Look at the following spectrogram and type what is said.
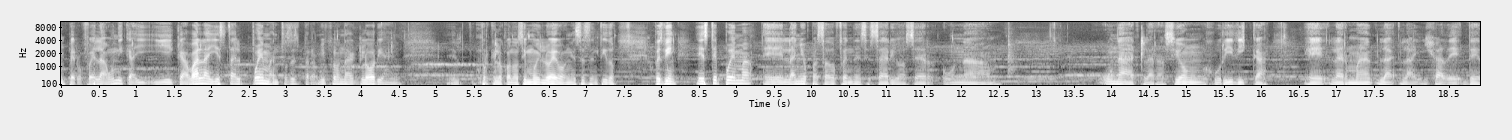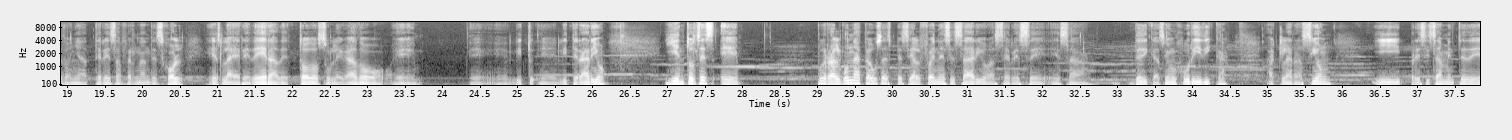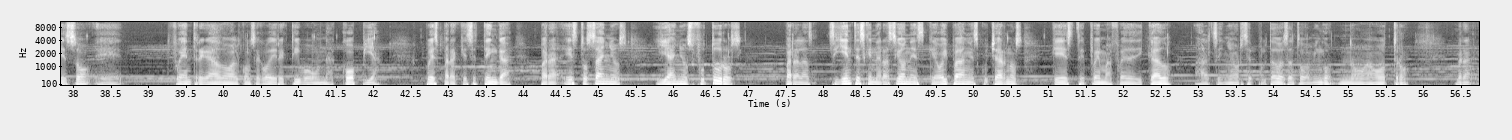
pero fue la única, y, y, cabal ahí está el poema, entonces para mí fue una gloria. porque lo conocí muy luego en ese sentido. Pues bien, este poema eh, el año pasado fue necesario hacer una una aclaración jurídica. Eh, la, la, hija de, doña Teresa Fernández Hall es la heredera de todo su legado eh, eh, literario y entonces por alguna causa especial fue necesario hacer ese, esa dedicación jurídica, aclaración y precisamente de eso fue entregado al Consejo Directivo una copia pues para que se tenga para estos años y años futuros, para las siguientes generaciones que hoy puedan escucharnos, que este poema fue dedicado al Señor sepultado de Santo Domingo, no a otro.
